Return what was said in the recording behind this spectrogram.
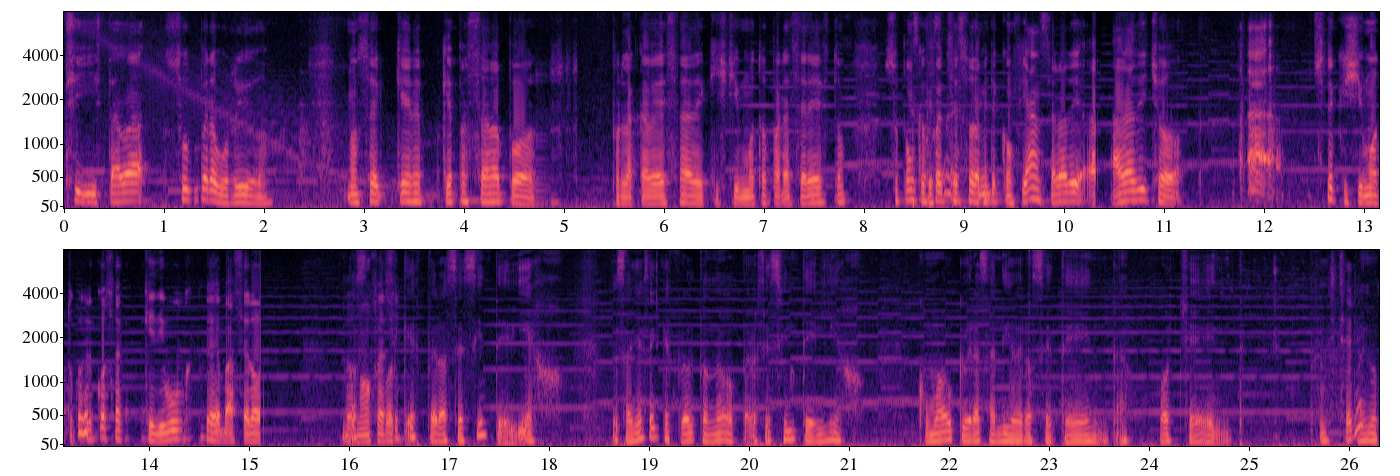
Sí, estaba súper aburrido. No sé qué, era- qué pasaba por, por la cabeza de Kishimoto para hacer esto. Supongo Es que, que fue ¿sabes exceso qué? confianza. Habrá, habrá dicho, ah, soy Kishimoto, cualquier cosa que dibuje va a ser otro. Pero no sé fue por así. qué, pero se siente viejo. O sea, ya sé que es producto nuevo, pero se siente viejo. Como algo que hubiera salido de los 70, 80. ¿En serio?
